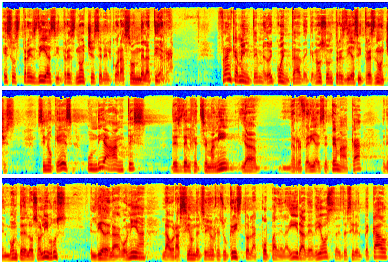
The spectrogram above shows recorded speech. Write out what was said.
esos tres días y tres noches en el corazón de la tierra. Francamente me doy cuenta de que no son tres días y tres noches, sino que es un día antes, desde el Getsemaní, ya me refería a ese tema acá, en el Monte de los Olivos, el día de la agonía, la oración del Señor Jesucristo, la copa de la ira de Dios, es decir, el pecado,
